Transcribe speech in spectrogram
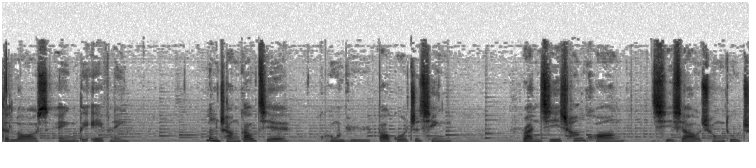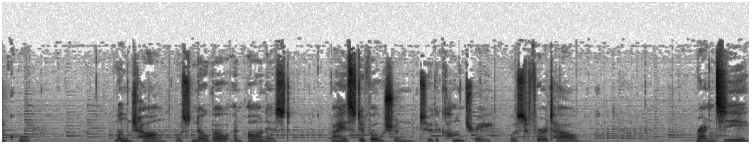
the loss in the evening. 孟尝高洁，空余报国之情，阮籍猖狂，岂效穷途之哭？Meng Chang was noble and honest, but his devotion to the country was fertile. Ruan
